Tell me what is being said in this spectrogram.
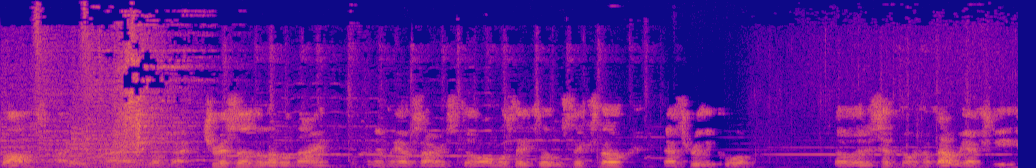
boss. I I love that. Tressa's a level nine, and then we have Cyrus still almost at level six though. That's really cool. So let us head north. I thought we actually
